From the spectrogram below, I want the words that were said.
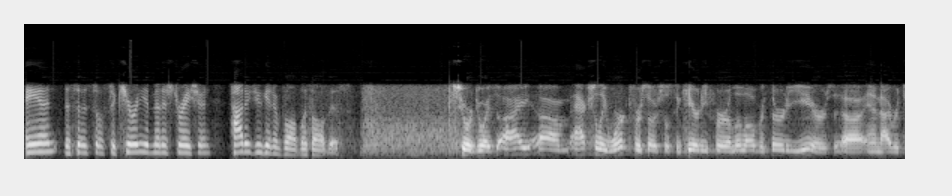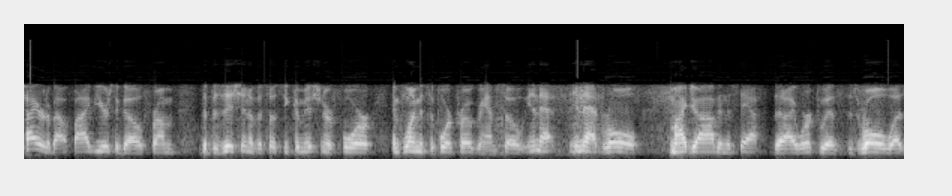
and the Social Security Administration? How did you get involved with all this? Sure, Joyce. I um, actually worked for Social Security for a little over 30 years, uh, and I retired about five years ago from the position of Associate Commissioner for Employment Support Programs. So, in that in that role, my job and the staff that I worked with, his role was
